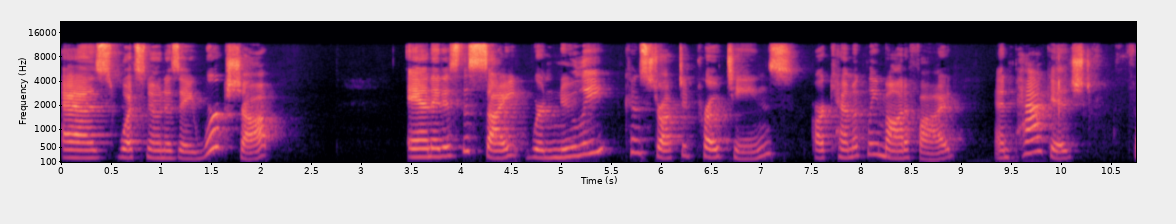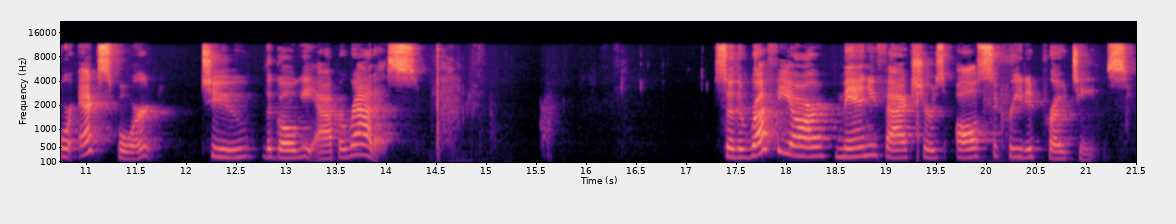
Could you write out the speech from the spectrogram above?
as what's known as a workshop, and it is the site where newly constructed proteins are chemically modified and packaged for export to the Golgi apparatus. So the rough ER manufactures all secreted proteins.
